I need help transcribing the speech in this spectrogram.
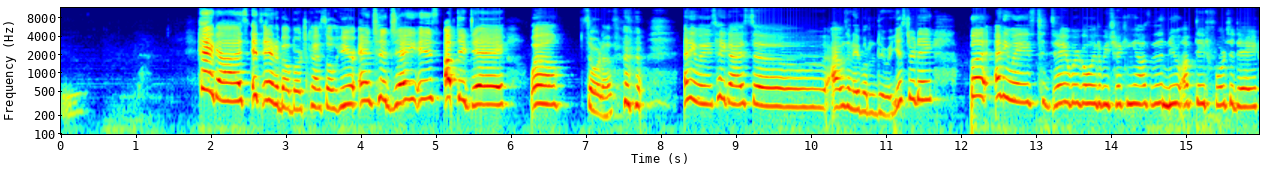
Hey guys, it's Annabelle Birchcastle here, and today is update day. Well, sort of. anyways, hey guys, so I wasn't able to do it yesterday, but anyways, today we're going to be checking out the new update for today,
